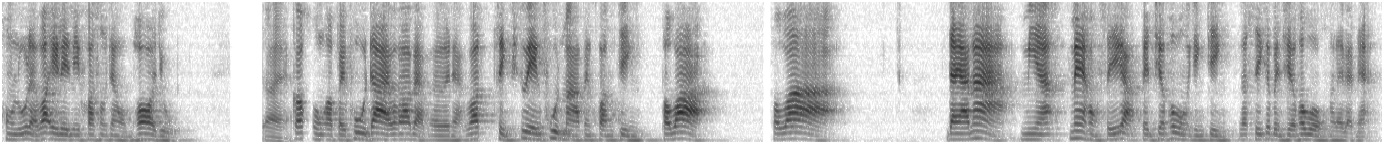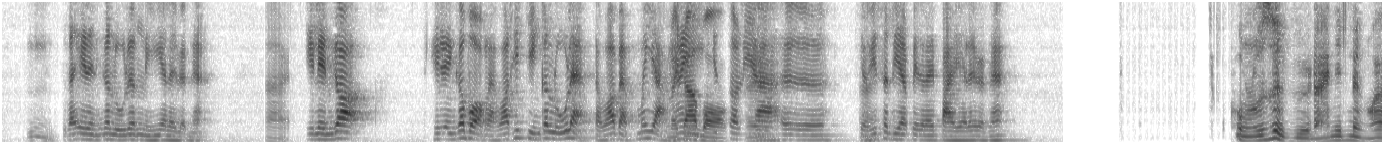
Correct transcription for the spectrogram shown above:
คงรู้แหละว่าเอเลนมีความทรงจำของพ่ออยู่ใช่ก็คงเอาไปพูดได้ว่าแบบเออเนี่ยว่าสิ่งที่ตัวเองพูดมาเป็นความจริง เพราะว่า เพราะว่าไดอาน่าเมียแม่ของซีกอะเป็นเชื้อพระวงศ์จริง ๆ แล้วซีกก็เป็นเชื้อพระวงศ์อะไรแบบเนี้ยอืมและเอเลนก็รู้เรื่องนี้อะไรแบบเนี้ยใช่เอเลนก็เอเลนก็บอกแหละว่าที่จริงก็รู้แหละ แต่ว่าแบบไม่อยากไม่ให้กล้าบอกฮิสโตเรียเออเออเดี๋ยวฮิสโตเรียเป็นอะไรไปอะไรแบบเนี้ยผมรู้สึกอยู่นะนิดหนึ่งว่า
